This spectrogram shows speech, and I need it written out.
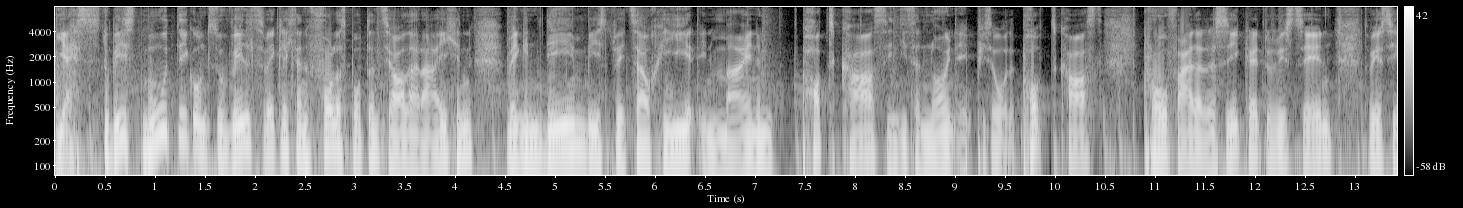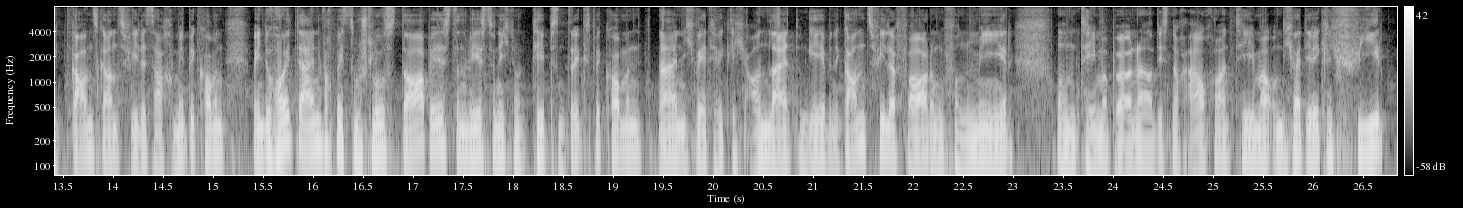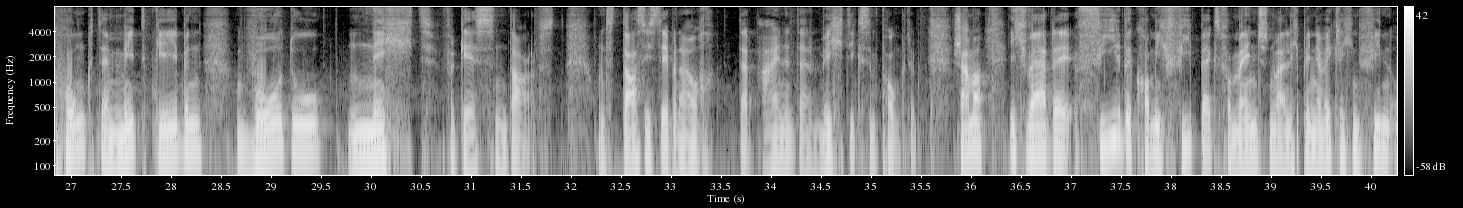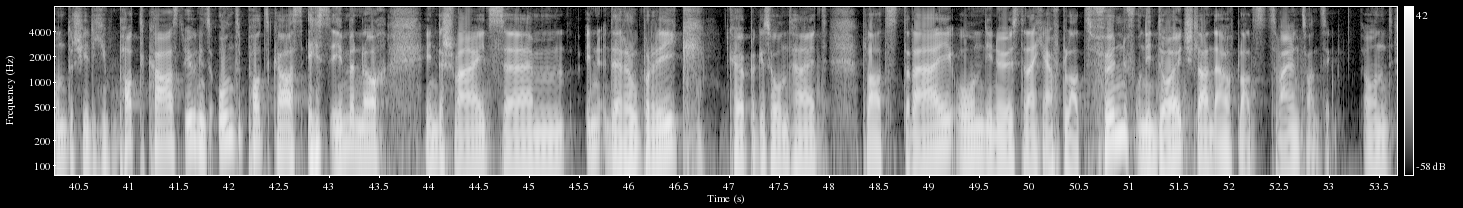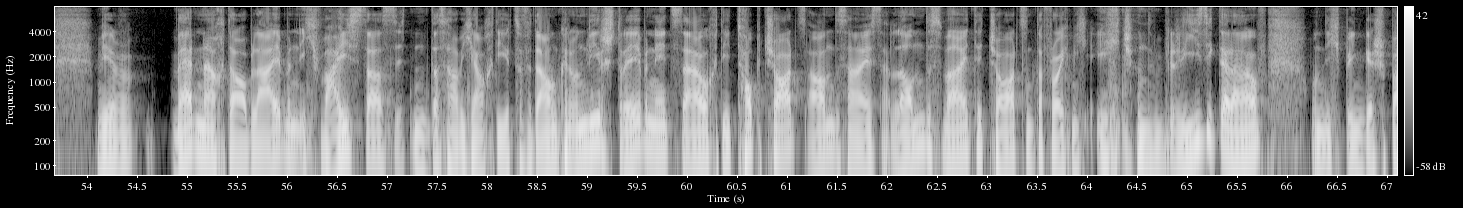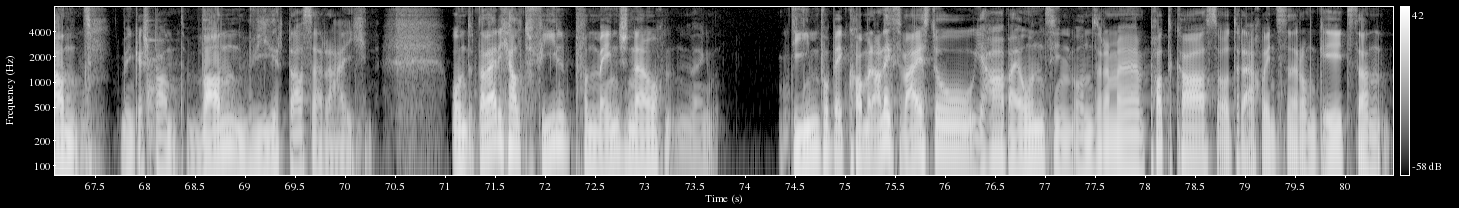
Yes, du bist mutig und du willst wirklich dein volles Potenzial erreichen. Wegen dem bist du jetzt auch hier in meinem Podcast in dieser neuen Episode. Podcast Profiler der Secret. Du wirst sehen, du wirst hier ganz, ganz viele Sachen mitbekommen. Wenn du heute einfach bis zum Schluss da bist, dann wirst du nicht nur Tipps und Tricks bekommen. Nein, ich werde wirklich Anleitung geben, ganz viel Erfahrung von mir. Und Thema Burnout ist noch auch ein Thema. Und ich werde dir wirklich vier Punkte mitgeben, wo du nicht vergessen darfst. Und das ist eben auch der eine der wichtigsten Punkte. Schau mal, ich werde viel bekomme ich Feedbacks von Menschen, weil ich bin ja wirklich in vielen unterschiedlichen Podcasts. Übrigens, unser Podcast ist immer noch in der Schweiz ähm, in der Rubrik Körpergesundheit Platz 3 und in Österreich auf Platz 5 und in Deutschland auf Platz 22. Und wir werden auch da bleiben. Ich weiß das, das habe ich auch dir zu verdanken. Und wir streben jetzt auch die Top-Charts an, das heißt landesweite Charts. Und da freue ich mich echt schon riesig darauf. Und ich bin gespannt, bin gespannt, wann wir das erreichen. Und da werde ich halt viel von Menschen auch äh, die Info bekommen. Alex, weißt du, ja, bei uns in unserem äh, Podcast oder auch wenn es darum geht, dann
